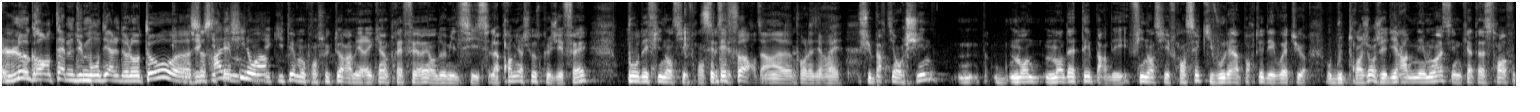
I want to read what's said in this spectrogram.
le grand thème du mondial de l'auto, euh, ce sera les Chinois. J'ai quitté mon constructeur américain préféré en 2006. La première chose que j'ai fait pour des financiers français. C'était Ford, hein, pour le dire vrai. Je suis parti en Chine, mandaté par des financiers français qui voulaient importer des voitures. Au bout de trois jours, j'ai dit ramenez-moi, c'est une catastrophe.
